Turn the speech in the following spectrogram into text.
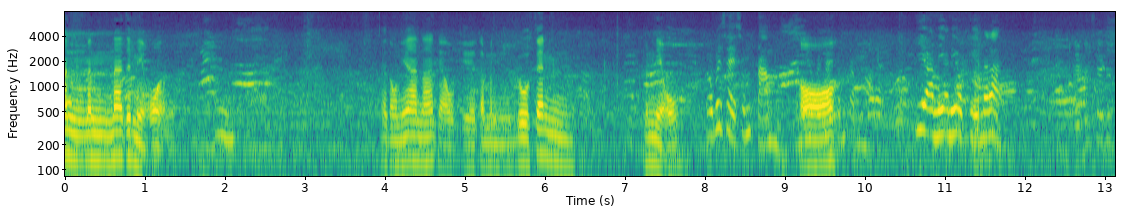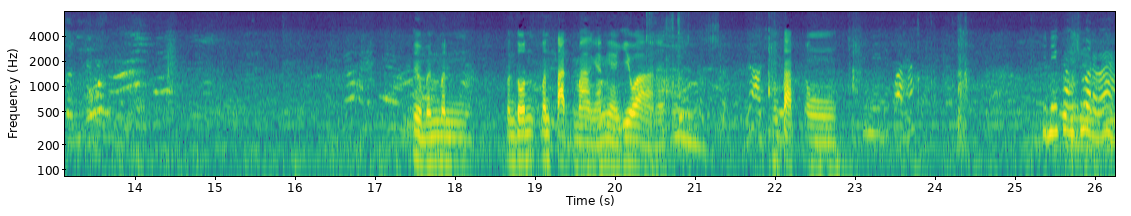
มันมันน่าจะเหนียวอะ แต่ตรงนี้นะแต่โอเค แต่มันดูเส้นมันมันเหนียว เราไปใส่ส้มตำอ๋อที่อันนี้อันนี้โอเคไหมล่ะ คือมันมันมันโดนมันตัดมาอย่างนั้นไงพี่ว่านะอืมเดี๋ยวเอามันตัดตรงที่นี้ดีกว่านะที่นี้ข้างชั่วหรือเปล่าเห็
